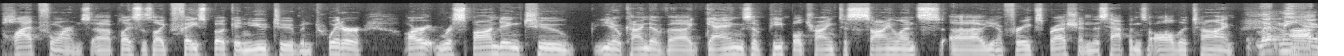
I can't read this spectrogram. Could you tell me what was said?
Platforms, uh, places like Facebook and YouTube and Twitter, are responding to you know kind of uh, gangs of people trying to silence uh, you know free expression. This happens all the time. Let me uh,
